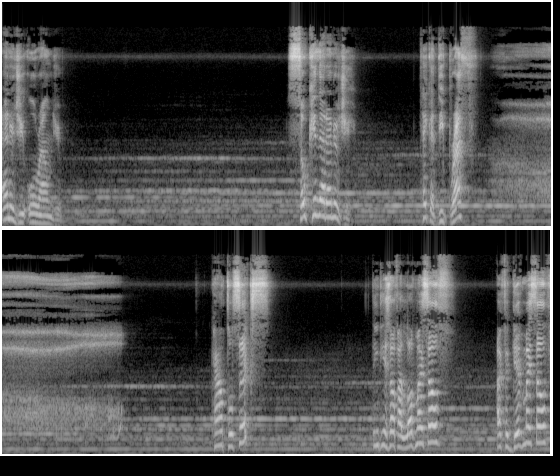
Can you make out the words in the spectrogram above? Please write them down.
energy all around you. Soak in that energy. Take a deep breath. Count till six. Think to yourself, I love myself. I forgive myself.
